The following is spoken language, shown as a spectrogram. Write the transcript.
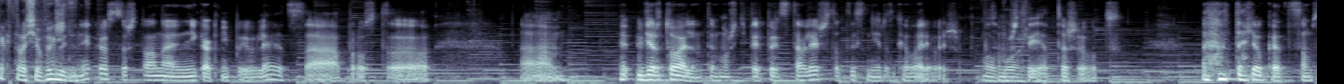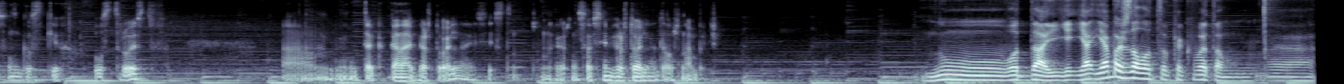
Как это вообще выглядит? Мне кажется, что она никак не появляется, а просто э, виртуально ты можешь теперь представлять, что ты с ней разговариваешь. О, Потому боже. что я тоже вот далек от самсунговских устройств. А, так как она виртуальная, естественно, то, наверное, совсем виртуальная должна быть. Ну, вот да, я, я, я бы ждал это как в этом... Э,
